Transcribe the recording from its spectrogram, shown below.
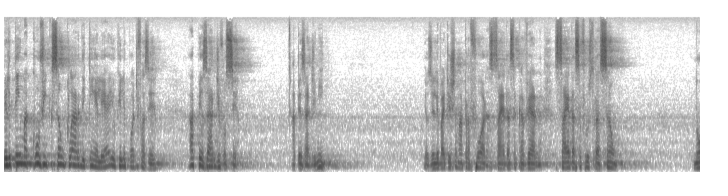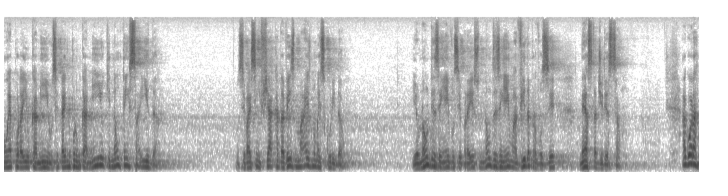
Ele tem uma convicção clara de quem ele é e o que ele pode fazer, apesar de você, apesar de mim. Deus ele vai te chamar para fora, saia dessa caverna, saia dessa frustração. Não é por aí o caminho, você está indo por um caminho que não tem saída. Você vai se enfiar cada vez mais numa escuridão. E eu não desenhei você para isso, não desenhei uma vida para você nesta direção. Agora,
